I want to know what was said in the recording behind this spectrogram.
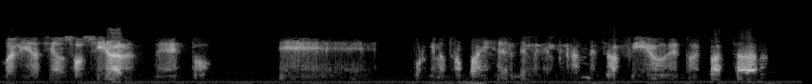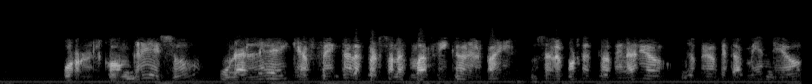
validación social de esto. Eh, porque en otros países el, el gran desafío de esto es pasar por el Congreso una ley que afecta a las personas más ricas del país. O sea, el aporte extraordinario yo creo que también dio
